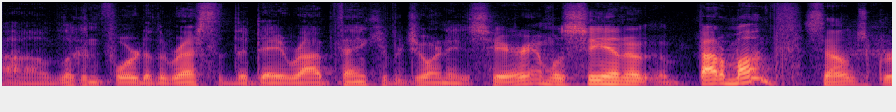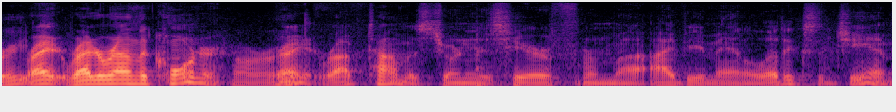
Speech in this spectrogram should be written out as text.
uh, looking forward to the rest of the day. Rob, thank you for joining us here, and we'll see you in a, about a month. Sounds great. Right, right around the corner. All right. right? Rob Thomas joining us here from uh, IBM Analytics, the GM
